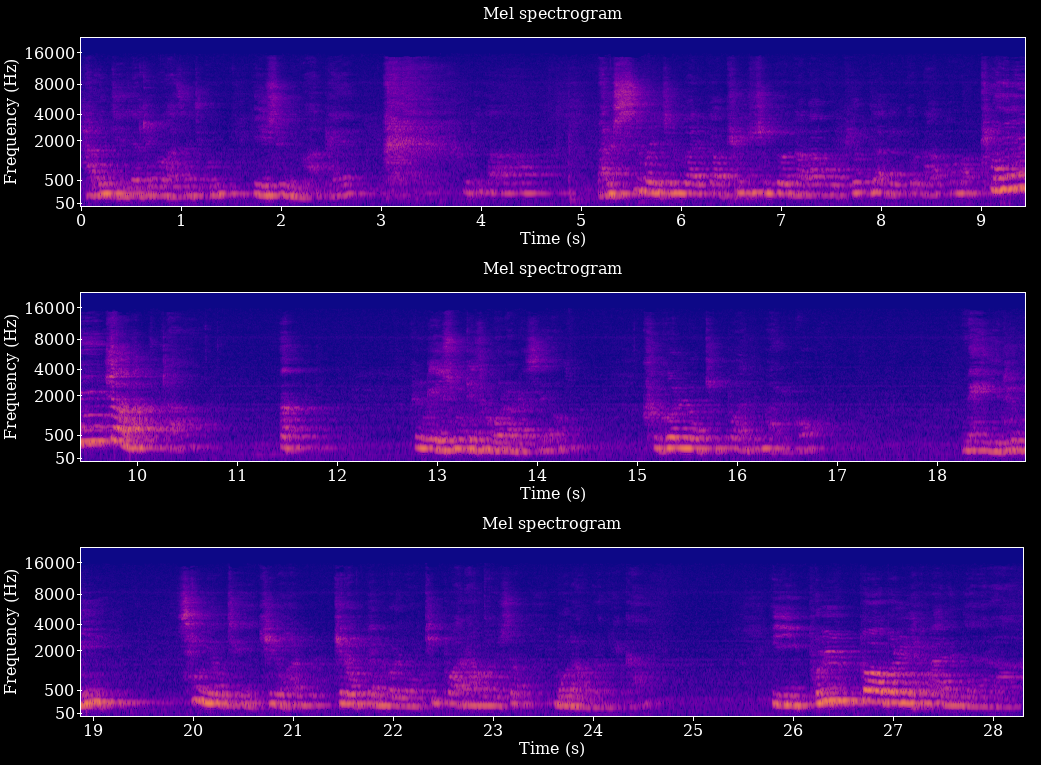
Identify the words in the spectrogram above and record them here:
다른 제자들과 가서 지금 예수님 앞에 하, 우리가 말씀을 전가니까 귀신도 나가고 병자들도 나가고 막 굉장합니다. 그럼 예수님께서 뭐라 그랬어요? 그걸로 기뻐하지 말고 내 이름이 생명책에 기록한, 기록된 걸로 기뻐하라고 하면서 뭐라고 그럽니까? 이 불법을 행하는 자들아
